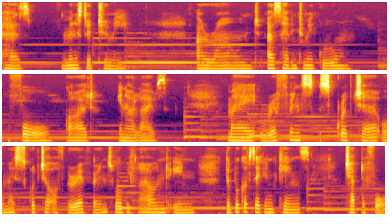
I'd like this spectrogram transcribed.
has ministered to me around us having to make room for God in our lives. My reference scripture or my scripture of reference will be found in the book of Second Kings, chapter 4,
